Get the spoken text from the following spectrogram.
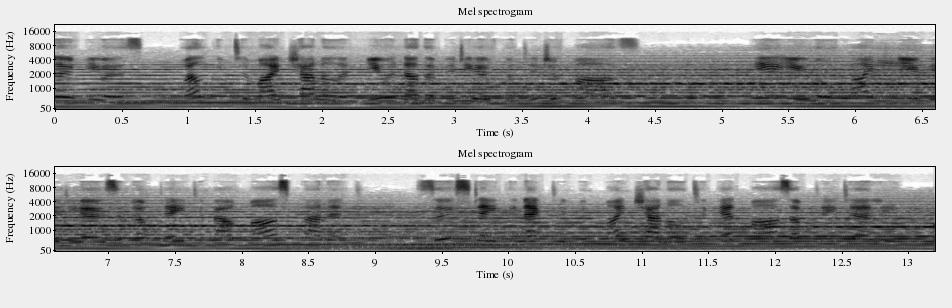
Hello viewers, welcome to my channel and view another video footage of Mars. Here you will find new videos and update about Mars planet. So stay connected with my channel to get Mars update early.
